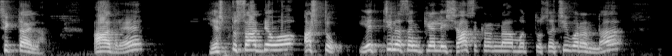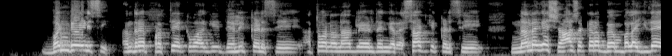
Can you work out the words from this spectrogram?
ಸಿಗ್ತಾ ಇಲ್ಲ. ಆದರೆ ಎಷ್ಟು ಸಾಧ್ಯವೋ ಅಷ್ಟು ಹೆಚ್ಚಿನ ಸಂಖ್ಯೆಯಲ್ಲಿ ಶಾಸಕರನ್ನ ಮತ್ತು ಸಚಿವರನ್ನ ಬಂಡೇಳಿಸಿ, ಅಂದ್ರೆ ಪ್ರತ್ಯೇಕವಾಗಿ ದೆಹಲಿಗೆ ಕಳಿಸಿ, ಅಥವಾ ನಾನು ಆಗ್ಲೇ ಹೇಳ್ದಂಗೆ ರೆಸಾರ್ಟ್ಗೆ ಕಳಿಸಿ, ನನಗೆ ಶಾಸಕರ ಬೆಂಬಲ ಇದೆ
